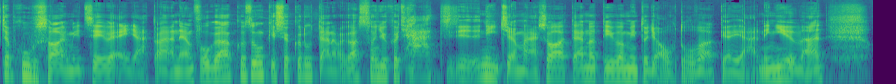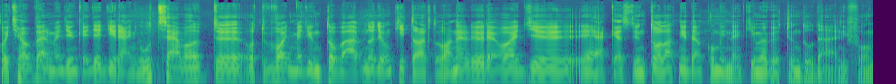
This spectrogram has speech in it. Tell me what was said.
több 20-30 éve egyáltalán nem foglalkozunk, és akkor utána meg azt mondjuk, hogy hát nincsen más alternatíva, mint hogy autóval kell járni. Nyilván, hogyha belmegyünk egy egyirányú utcába, ott, ott vagy megyünk tovább nagyon kitartóan előre, vagy elkezdünk tolatni, de akkor mindenki mögöttünk dudálni fog.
